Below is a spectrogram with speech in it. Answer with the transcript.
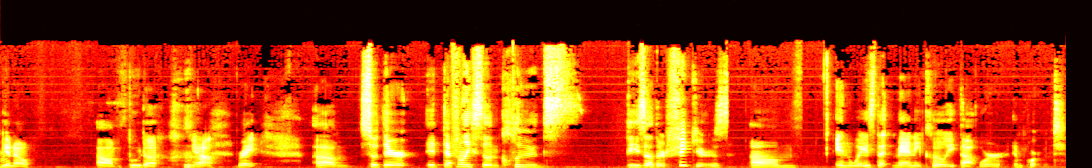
you know um, Buddha, Yeah. right? Um, so there, it definitely still includes these other figures um, in ways that Mani clearly thought were important.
